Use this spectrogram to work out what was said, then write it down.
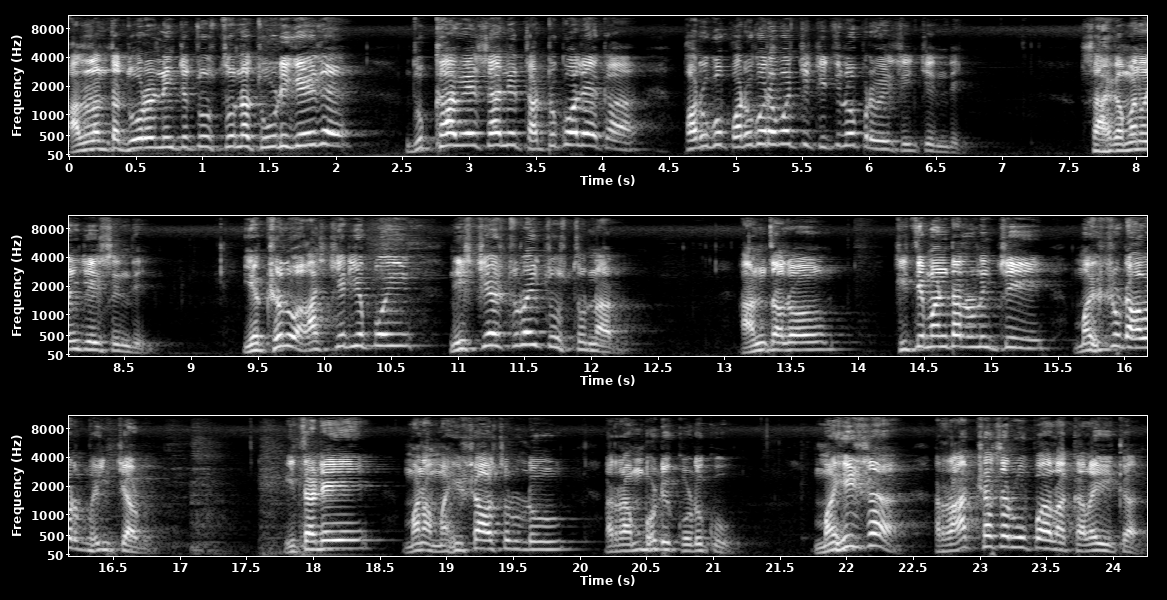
అల్లంత దూరం నుంచి చూస్తున్న చూడిగేదే దుఃఖావేశాన్ని తట్టుకోలేక పరుగు పరుగున వచ్చి చితిలో ప్రవేశించింది. సహగమనం చేసింది. యక్షులు ఆశ్చర్యపోయి నిశ్చేష్టులై చూస్తున్నారు. అంతలో చితిమంటల నుంచి మహిషుడు ఆవిర్భవించాడు. ఇతడే మన మహిషాసురుడు రంభుడి కొడుకు. మహిష రాక్షస రూపాల కలయిక.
